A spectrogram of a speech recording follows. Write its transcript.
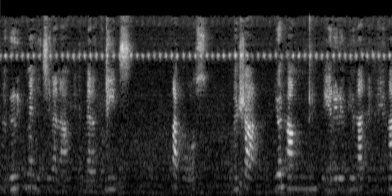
nagre-recommend din sila ng melatonins. Tapos, yun siya, yun ang i-review natin ngayon na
